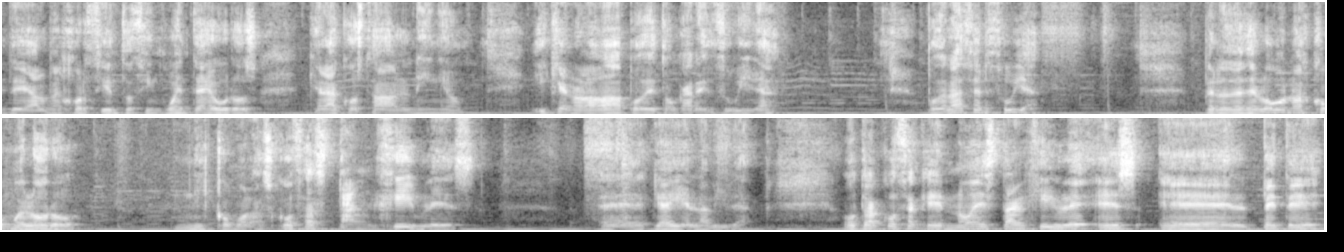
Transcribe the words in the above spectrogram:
de, a lo mejor 150 euros que le ha costado al niño y que no la va a poder tocar en su vida, podrá hacer suya. Pero desde luego no es como el oro ni como las cosas tangibles eh, que hay en la vida. Otra cosa que no es tangible es el PT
